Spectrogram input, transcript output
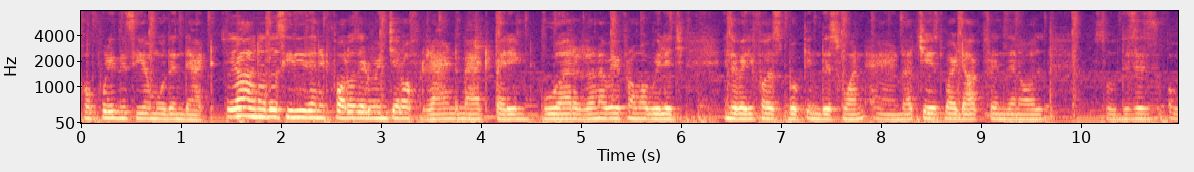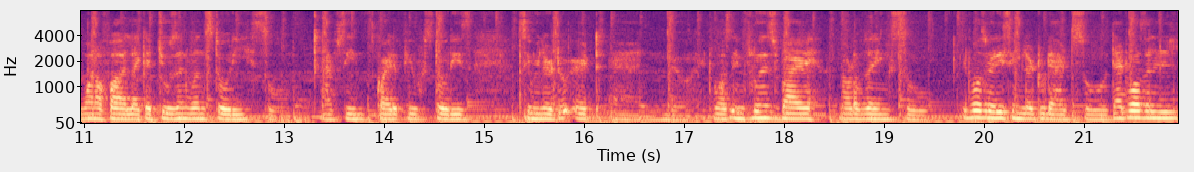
hopefully this year more than that. So yeah another series and it follows adventure of Rand, Mat, Perrin who are run away from a village in the very first book in this one and are chased by dark friends and all. So this is one of our like a chosen one story so I've seen quite a few stories similar to it and uh, it was influenced by Lord of the Rings so it was very similar to that so that was a little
